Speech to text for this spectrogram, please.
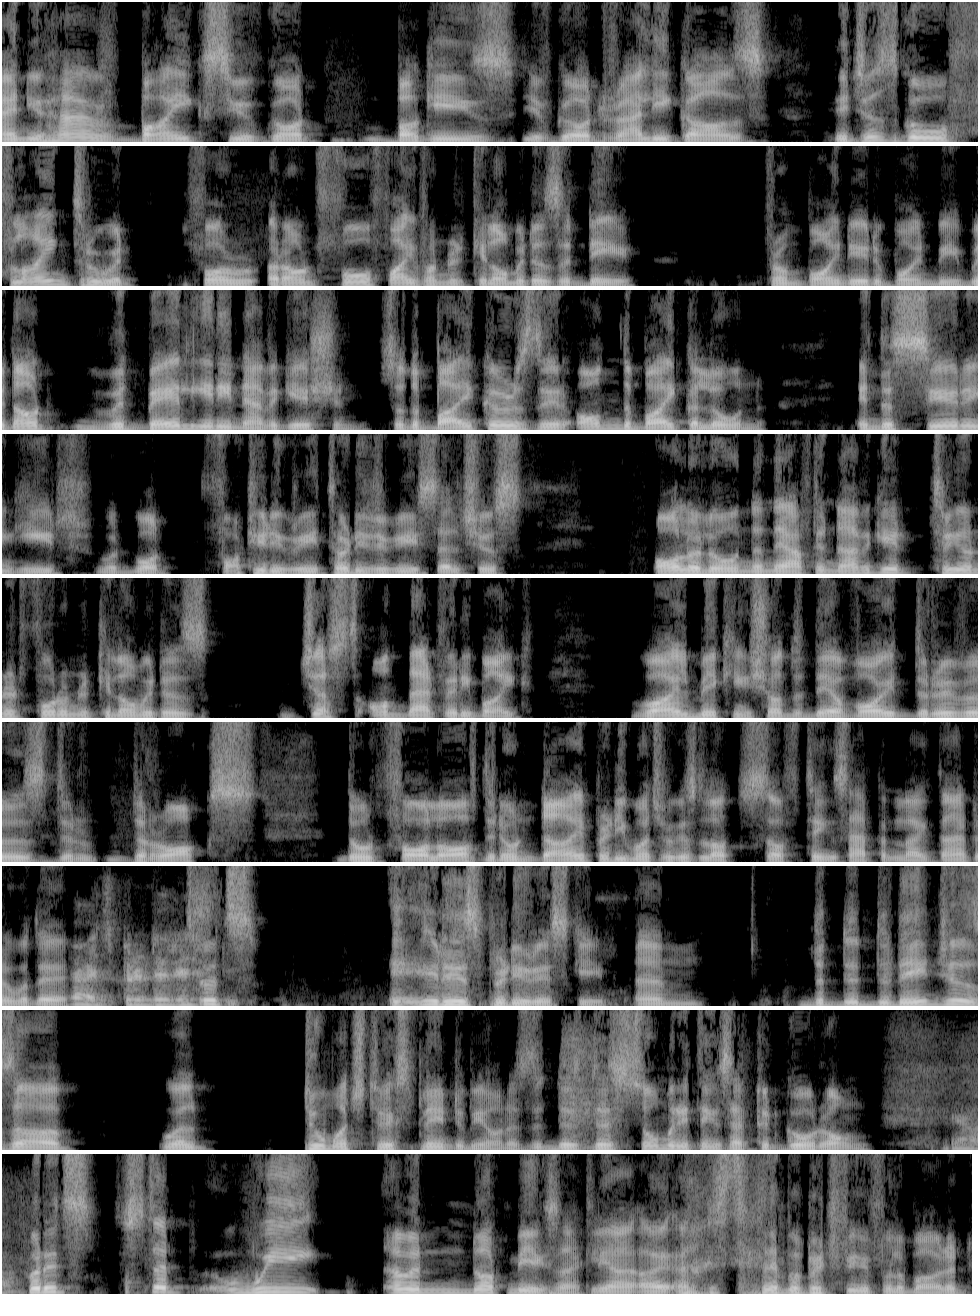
and you have bikes, you've got buggies, you've got rally cars. They just go flying through it for around four five hundred kilometers a day from point A to point B without with barely any navigation. So the bikers they're on the bike alone in the searing heat with what 40 degree 30 degrees celsius all alone then they have to navigate 300 400 kilometers just on that very bike while making sure that they avoid the rivers the, the rocks don't fall off they don't die pretty much because lots of things happen like that over there. Yeah, it's pretty risky. so it's it is pretty risky. And the, the, the dangers are well too much to explain to be honest. There's, there's so many things that could go wrong. Yeah. but it's just that we i mean not me exactly i i, I still am a bit fearful about it.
